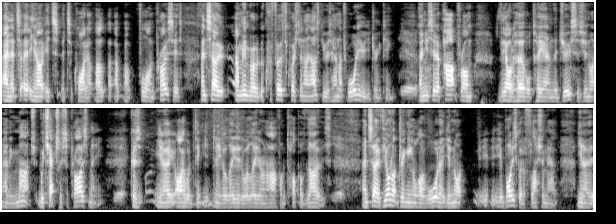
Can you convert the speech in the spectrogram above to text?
and it's a, you know it's it's a quite a, a, a- a full on process. And so I remember the first question I asked you is how much water are you drinking, Yeah. And you said apart from the odd herbal tea and the juices, you're not having much, which actually surprised me Yeah. because you know I would think you'd need a litre to a litre and a half on top of those. Yeah. And so if you're not drinking a lot of water, you're not, your body's got to flush them out, you know,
